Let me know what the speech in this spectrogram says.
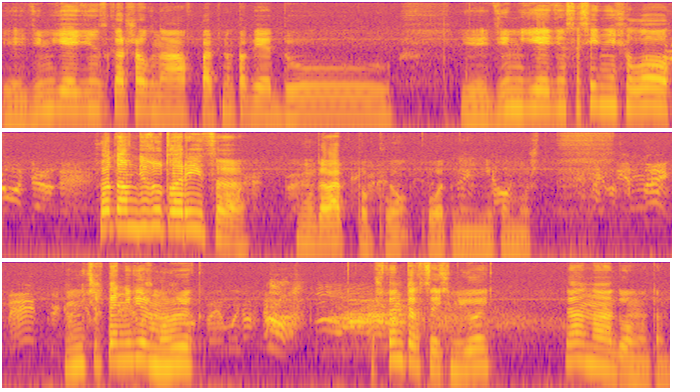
Едем, едем с горшок на в папину победу. Едем, едем в соседнее село. Что там внизу творится? Ну давай по по потный, не поможет. Ну, ни черта не вижу, мужик. А что не так с твоей семьей? Да она дома там.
